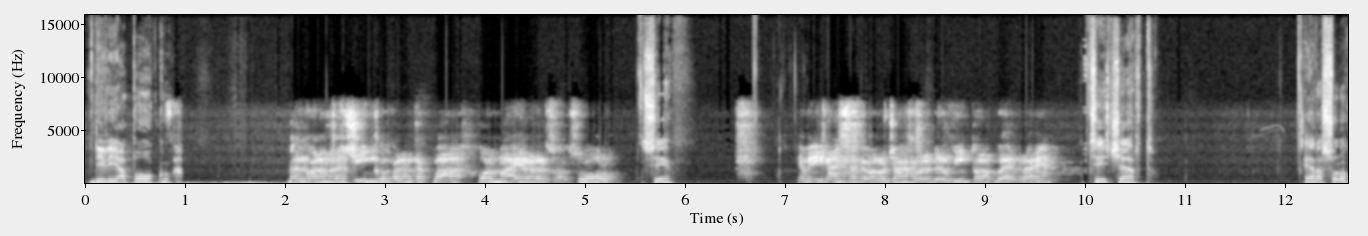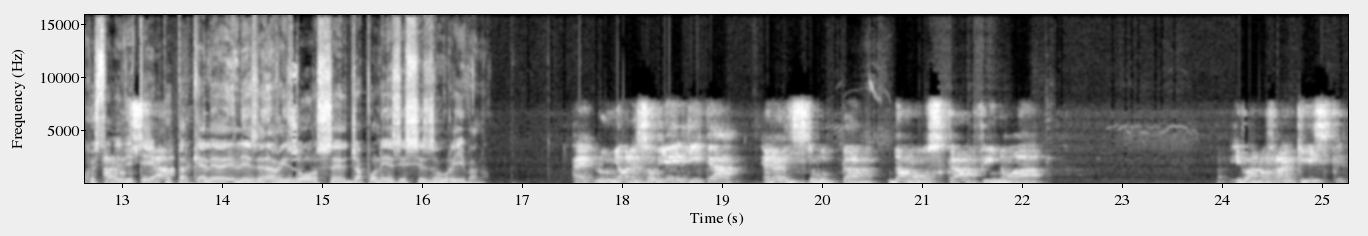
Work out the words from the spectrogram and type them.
Di lì a poco. Nel 45, 44, ormai era reso al suolo. Sì. Gli americani sapevano già che avrebbero vinto la guerra, eh? Sì, certo. Era solo questione Russia, di tempo perché le, le, risorse giapponesi si esaurivano. Eh, L'Unione Sovietica era distrutta da Mosca fino a Ivano Frankivsk.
